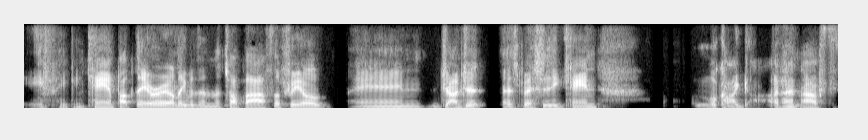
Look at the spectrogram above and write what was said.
if he can camp up there early within the top half of the field and judge it as best as he can, look, I I don't know if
